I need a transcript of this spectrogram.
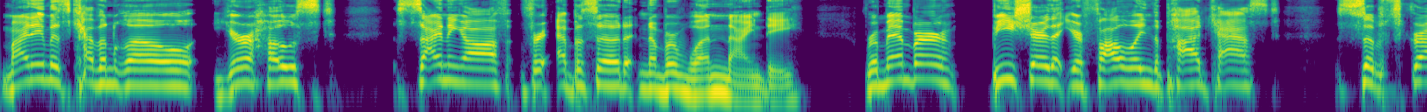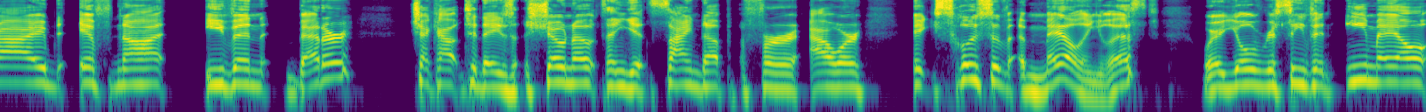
My name is Kevin Lowe, your host, signing off for episode number 190. Remember, Be sure that you're following the podcast, subscribed. If not, even better, check out today's show notes and get signed up for our exclusive mailing list where you'll receive an email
